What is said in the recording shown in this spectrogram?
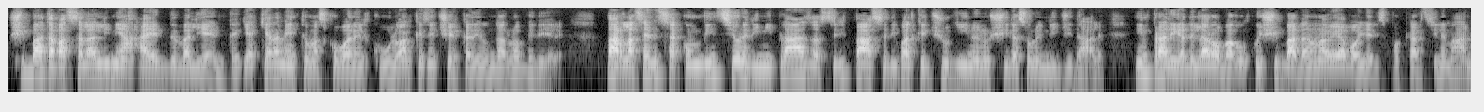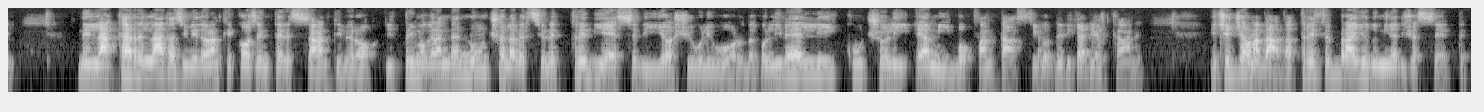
Shibata passa la linea a Ed Valiente, che ha chiaramente una scopa nel culo, anche se cerca di non darlo a vedere. Parla senza convinzione di Mi Plaza, Street Pass e di qualche giochino in uscita solo in digitale. In pratica della roba con cui Shibata non aveva voglia di sporcarsi le mani. Nella carrellata si vedono anche cose interessanti però. Il primo grande annuncio è la versione 3DS di Yoshi Woolly World con livelli, cuccioli e amiibo, fantastico, dedicati al cane. E c'è già una data, 3 febbraio 2017.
